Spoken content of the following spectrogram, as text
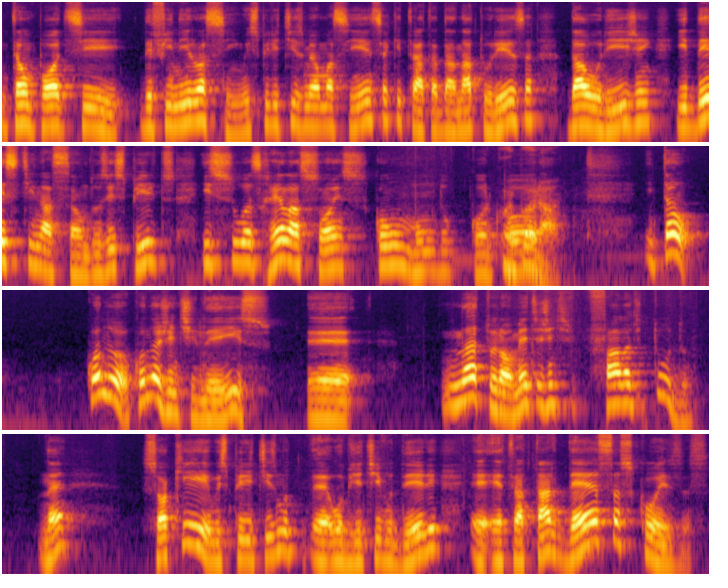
Então, pode-se defini-lo assim: o Espiritismo é uma ciência que trata da natureza, da origem e destinação dos espíritos e suas relações com o mundo corporal. Então, quando, quando a gente lê isso, é, naturalmente a gente fala de tudo, né? Só que o Espiritismo, é, o objetivo dele é, é, tratar dessas coisas.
